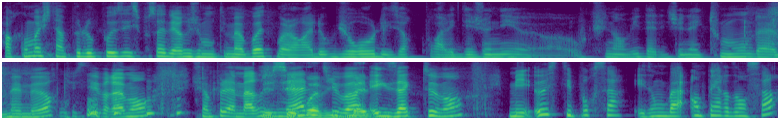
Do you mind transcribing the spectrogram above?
Alors que moi, j'étais un peu l'opposé. C'est pour ça d'ailleurs que j'ai monté ma boîte. Moi, alors aller au bureau, les heures pour aller déjeuner, euh, aucune envie d'aller déjeuner avec tout le monde à la même heure. Tu sais vraiment. Je suis un peu la marginale, tu vois. Exactement. Mais eux, c'était pour ça. Et donc, bah, en perdant ça,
